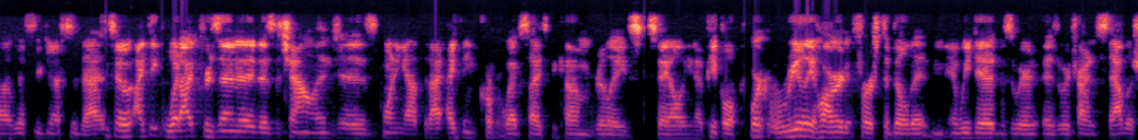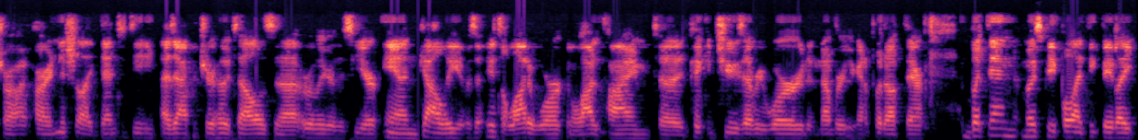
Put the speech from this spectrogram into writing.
uh, that suggested that. So I think what I presented as a challenge is pointing out that I, I, think corporate websites become really stale. You know, people work really hard at first to build it, and, and we did as we are as we are trying to establish our, our initial identity as Aperture Hotels uh, earlier this year. And golly, it was it's a lot of work and a lot of time to pick and choose every word and number you're going to put up there. But then most people, I think they like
